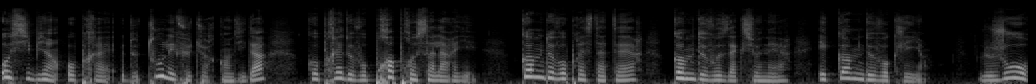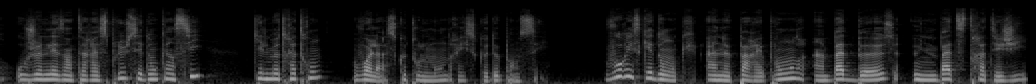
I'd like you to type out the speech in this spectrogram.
aussi bien auprès de tous les futurs candidats qu'auprès de vos propres salariés, comme de vos prestataires, comme de vos actionnaires et comme de vos clients. Le jour où je ne les intéresse plus, c'est donc ainsi qu'ils me traiteront? Voilà ce que tout le monde risque de penser. Vous risquez donc à ne pas répondre un bad buzz, une bad stratégie,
